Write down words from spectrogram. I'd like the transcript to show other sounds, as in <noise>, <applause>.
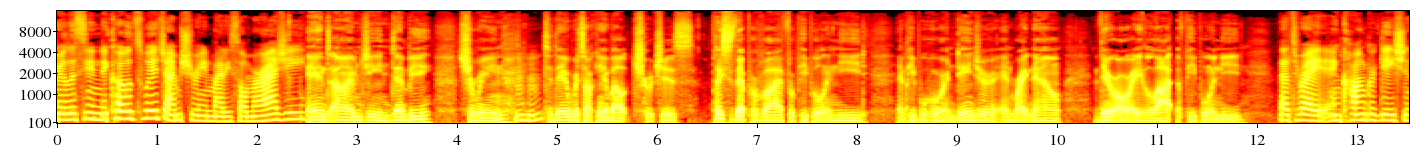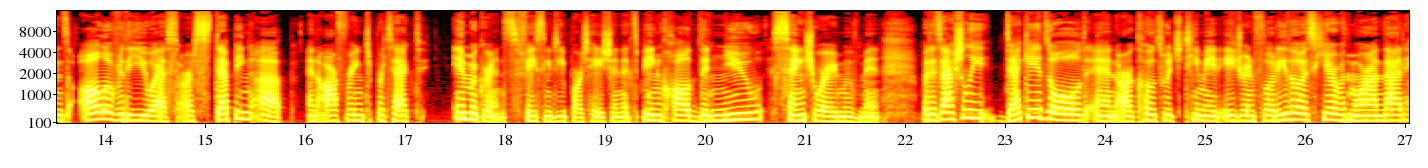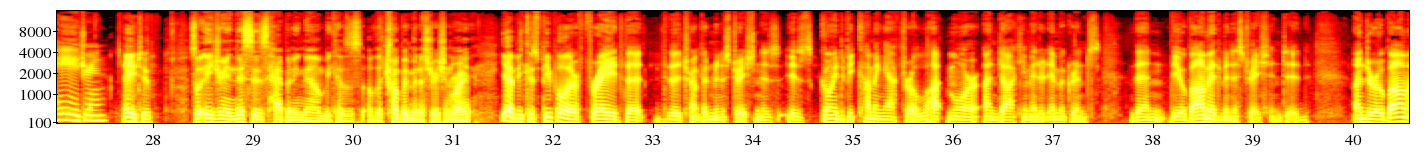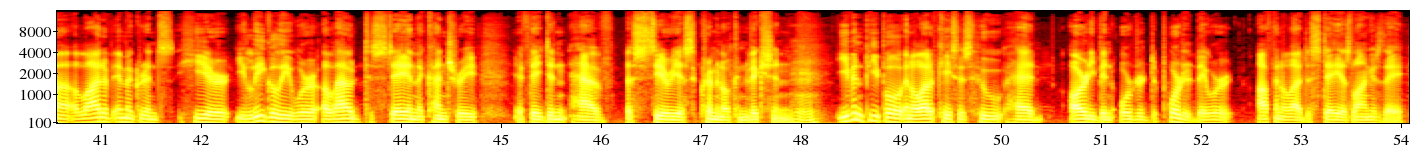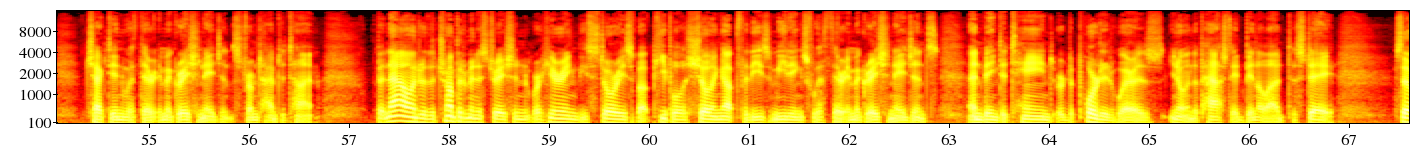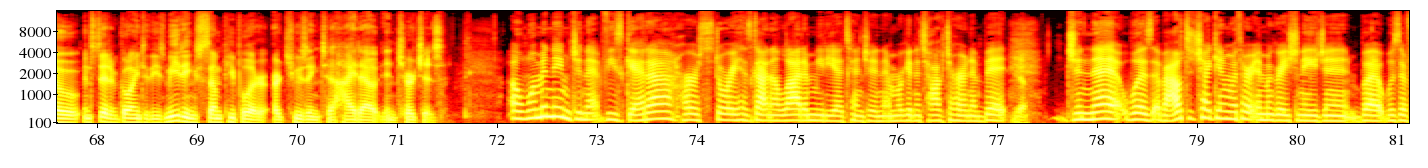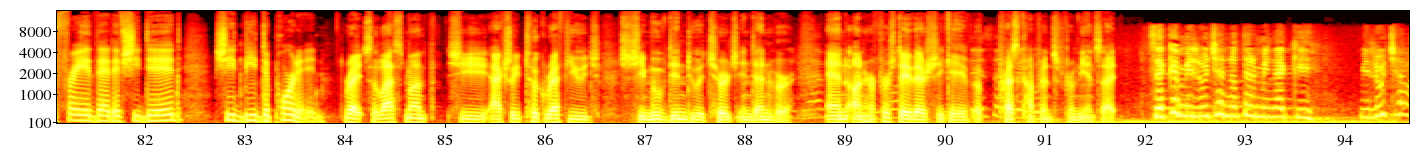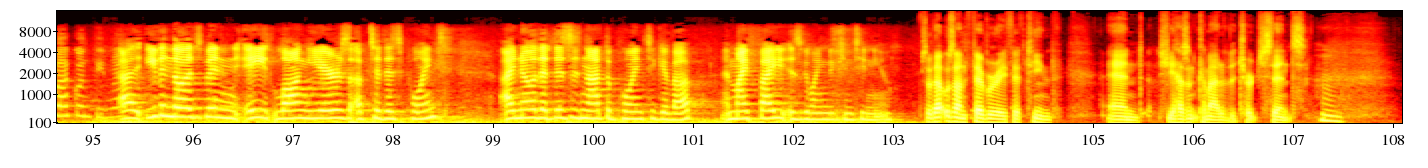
You're listening to Code Switch. I'm Shireen Marisol Meraji. And I'm Gene Demby. Shireen, mm-hmm. today we're talking about churches, places that provide for people in need and people who are in danger. And right now, there are a lot of people in need. That's right. And congregations all over the U.S. are stepping up and offering to protect immigrants facing deportation. It's being called the New Sanctuary Movement, but it's actually decades old. And our Code Switch teammate Adrian Florido is here with more on that. Hey, Adrian. Hey, you too. So, Adrian, this is happening now because of the Trump administration, right? Yeah, because people are afraid that the Trump administration is, is going to be coming after a lot more undocumented immigrants than the Obama administration did. Under Obama, a lot of immigrants here illegally were allowed to stay in the country if they didn't have a serious criminal conviction. Mm-hmm. Even people, in a lot of cases, who had already been ordered deported, they were often allowed to stay as long as they checked in with their immigration agents from time to time. But now, under the Trump administration, we're hearing these stories about people showing up for these meetings with their immigration agents and being detained or deported, whereas, you know, in the past they'd been allowed to stay. So instead of going to these meetings, some people are, are choosing to hide out in churches. A woman named Jeanette Vizguerra, her story has gotten a lot of media attention, and we're going to talk to her in a bit. Yeah. Jeanette was about to check in with her immigration agent, but was afraid that if she did, she'd be deported. Right. So last month, she actually took refuge. She moved into a church in Denver. And on her first day there, she gave a press conference from the inside. Uh, even though it's been eight long years up to this point, I know that this is not the point to give up, and my fight is going to continue. So that was on February 15th and she hasn't come out of the church since. Hmm.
